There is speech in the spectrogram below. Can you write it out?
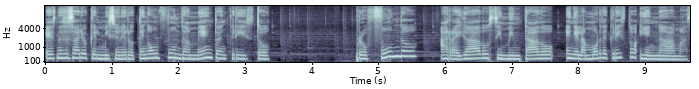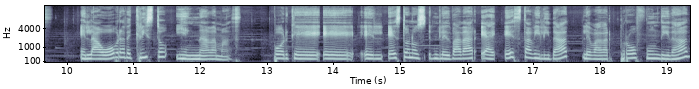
es necesario que el misionero tenga un fundamento en Cristo profundo, arraigado, cimentado en el amor de Cristo y en nada más, en la obra de Cristo y en nada más. Porque eh, esto nos les va a dar eh, estabilidad, le va a dar profundidad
